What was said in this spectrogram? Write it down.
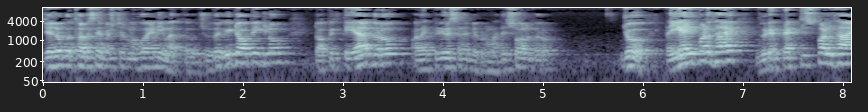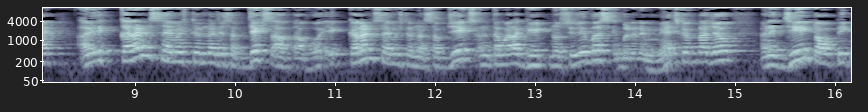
જે લોકો થર્ડ સેમેસ્ટરમાં હોય એની વાત કરું છું. તો એ ટોપિક લો ટોપિક તૈયાર કરો અને પ્રીવિયસ પેપરમાંથી સોલ્વ કરો. જો તૈયારી પણ થાય, જોડે પ્રેક્ટિસ પણ થાય, આવી રીતે કરંટ સેમેસ્ટરના જે સબ્જેક્ટ્સ આવતા હોય, એ કરંટ સેમેસ્ટરના સબ્જેક્ટ્સ અને તમારા ગેટનો સિલેબસ એ બંનેને મેચ કરતા જાઓ અને જે ટોપિક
